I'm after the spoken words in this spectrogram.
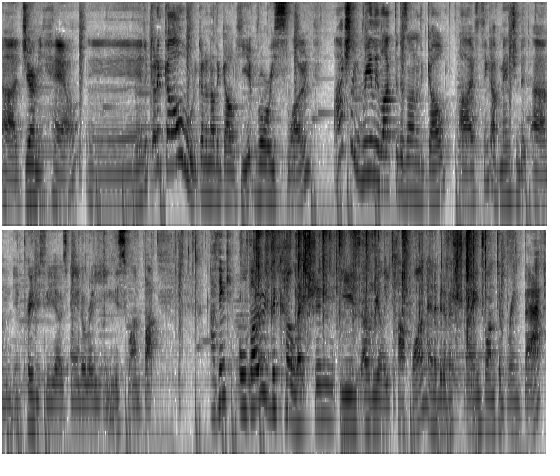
uh, Jeremy Howe, and got a gold. Got another gold here. Rory Sloane. I actually really like the design of the gold. I think I've mentioned it um, in previous videos and already in this one, but I think although the collection is a really tough one and a bit of a strange one to bring back,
